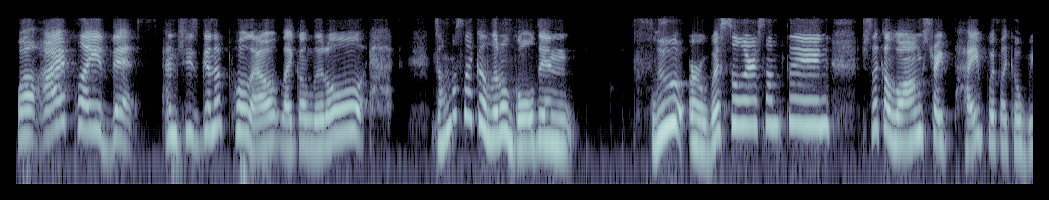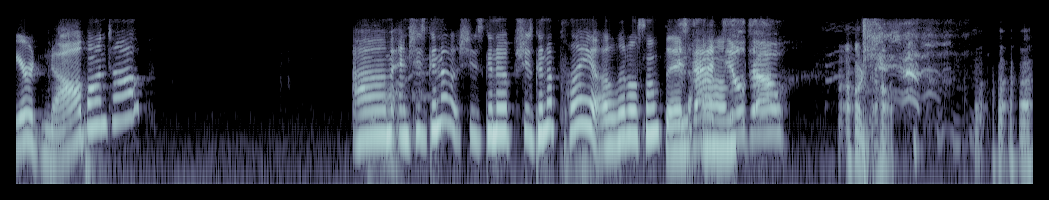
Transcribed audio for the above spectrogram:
Well, I play this, and she's gonna pull out like a little. It's almost like a little golden flute or whistle or something. Just like a long straight pipe with like a weird knob on top. Um, and she's gonna she's gonna she's gonna play a little something. Is that um, a dildo? oh no.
